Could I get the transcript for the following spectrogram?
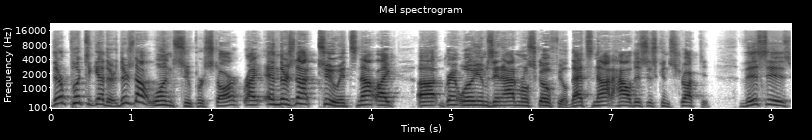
they're put together. There's not one superstar, right? And there's not two. It's not like uh, Grant Williams and Admiral Schofield. That's not how this is constructed. This is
